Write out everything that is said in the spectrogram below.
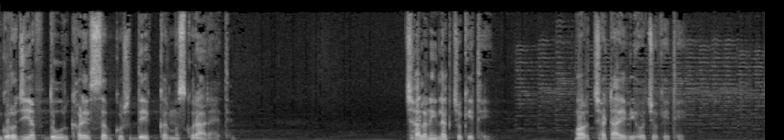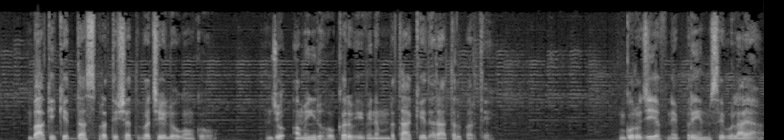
गुरुजीएफ दूर खड़े सब कुछ देखकर मुस्कुरा रहे थे। छलनी लग चुकी थी और छटाई भी हो चुकी थी। बाकी के दस प्रतिशत बचे लोगों को, जो अमीर होकर भी विनम्रता के धरातल पर थे। गुरुजीएफ ने प्रेम से बुलाया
